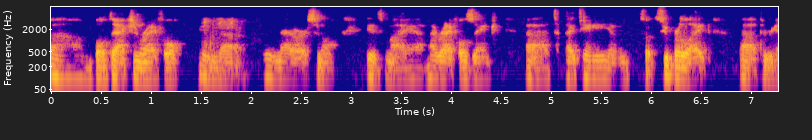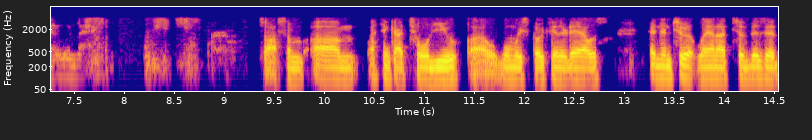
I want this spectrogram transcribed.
um, bolt action rifle in, uh, in that arsenal is my uh, my Rifles Inc. Uh, titanium, so it's super light, uh, 300 Win Mag. It's awesome. Um, I think I told you when we spoke the other day, I was heading into Atlanta to visit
